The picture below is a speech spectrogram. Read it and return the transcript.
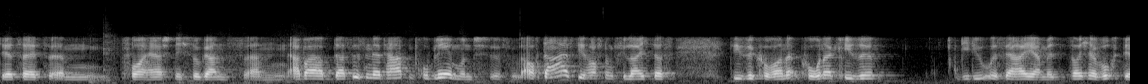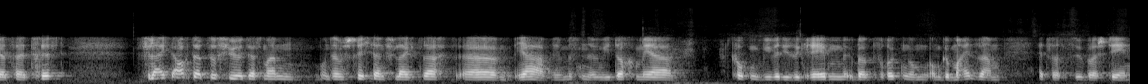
derzeit ähm, vorherrscht, nicht so ganz. Ähm, aber das ist in der Tat ein Problem und äh, auch da ist die Hoffnung vielleicht, dass diese Corona-Krise, die die USA ja mit solcher Wucht derzeit trifft, vielleicht auch dazu führt, dass man unterm Strich dann vielleicht sagt, äh, ja, wir müssen irgendwie doch mehr gucken, wie wir diese Gräben überbrücken, um, um gemeinsam etwas zu überstehen.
